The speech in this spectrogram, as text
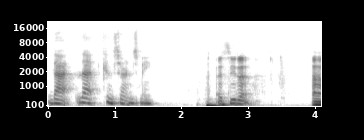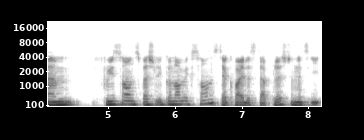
that that concerns me? I see that um, free zones special economic zones they're quite established and it's e-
